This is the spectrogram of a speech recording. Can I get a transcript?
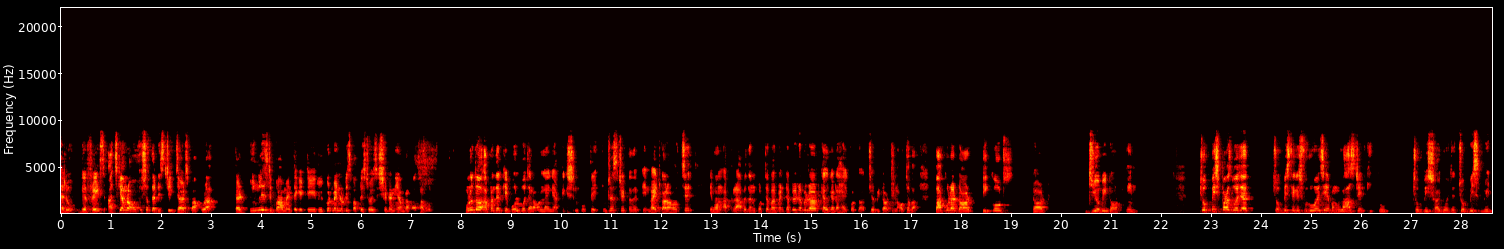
হ্যালো ডিয়ার ফ্রেন্ডস আজকে আমরা অফিস অফ দ্য ডিস্ট্রিক্ট জাজ বাঁকুড়া তার ইংলিশ ডিপার্টমেন্ট থেকে একটি রিক্রুটমেন্ট নোটিশ পাবলিশ হয়েছে, সেটা নিয়ে আমরা কথা বলব। মূলত আপনাদেরকে বলব, যারা অনলাইনে অ্যাপ্লিকেশন করতে ইন্টারেস্টেড তাদেরকে ইনভাইট করা হচ্ছে এবং আপনারা আবেদন করতে পারবেন W W dot Calcutta high court dot GOV dot in অথবা Bankura dot dcourts dot GOV dot in চব্বিশ পাঁচ দু হাজার চব্বিশ থেকে শুরু হয়েছে এবং লাস্ট ডেট কিন্তু চব্বিশ ছয় দু হাজার চব্বিশ মিড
